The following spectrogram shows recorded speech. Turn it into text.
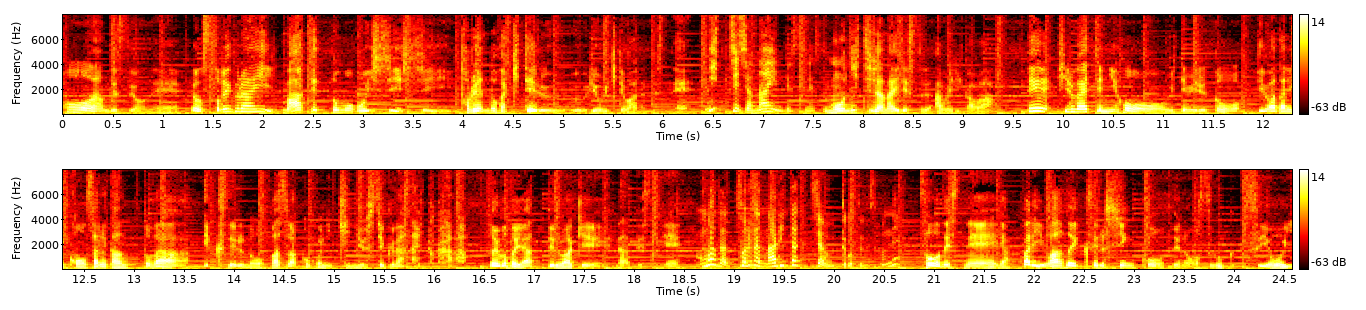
そうなんですよね。でもそれぐらいマーケットも美味しいし、トレンドが来てる領域ではあるんですね。ニッチじゃないんですね。もうニッチじゃないです、アメリカは。で、翻って日本を見てみると、いまだにコンサルタントが Excel のまずはここに記入してくださいとか、そういうことをやってるわけなんですね。まだそれが成り立っちゃうってことですよね。そうですね。やっぱりワード Excel 進行っていうのもすごく強い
